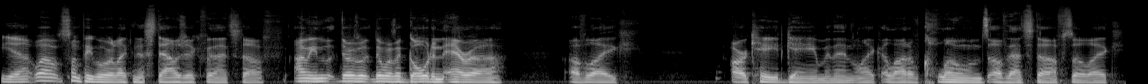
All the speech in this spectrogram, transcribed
Yeah, well, some people were like nostalgic for that stuff. I mean, there was a, there was a golden era of like arcade game, and then like a lot of clones of that stuff. So like,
